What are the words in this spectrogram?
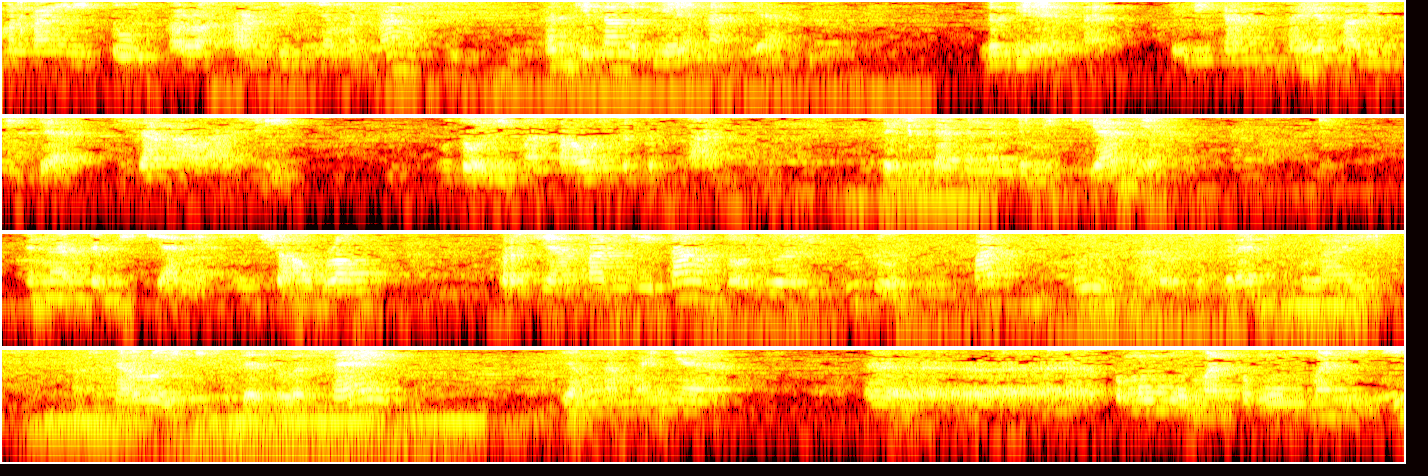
menang itu kalau tandingnya menang kan kita lebih enak ya. Lebih enak. Jadi kan saya paling tidak bisa ngawasi untuk lima tahun ke depan. Sehingga dengan demikian ya dengan demikian ya insya Allah persiapan kita untuk 2024 itu harus segera dimulai. Kalau ini sudah selesai yang namanya eh, pengumuman-pengumuman ini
